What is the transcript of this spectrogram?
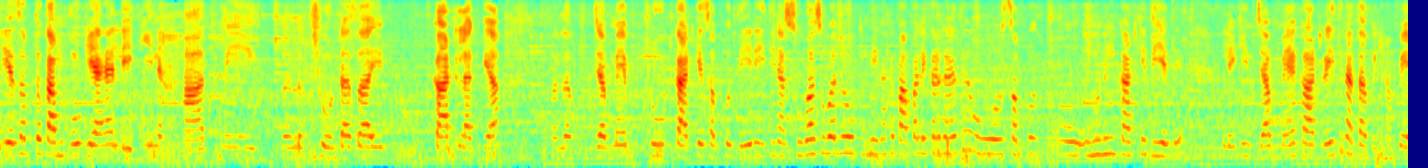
ये सब तो काम हो गया है, लेकिन हाथ में मतलब छोटा सा एक काट लग गया। मतलब जब मैं फ्रूट काट के सबको दे रही थी ना सुबह सुबह जो मेघा के पापा लेकर गए थे, वो सबको उन्होंने ही काट के दिए थे। लेकिन जब मैं काट रही थी ना, तब यहाँ पे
